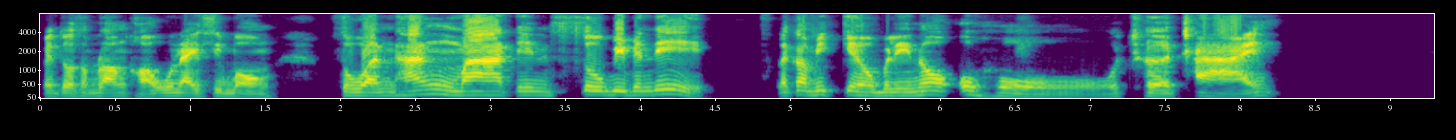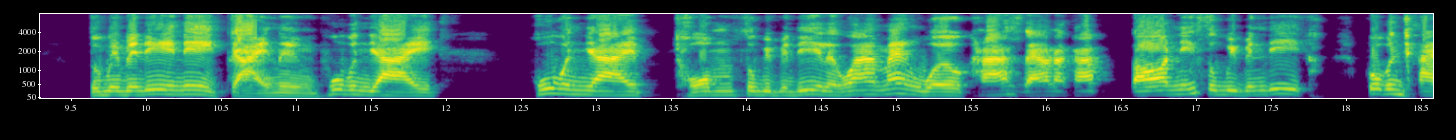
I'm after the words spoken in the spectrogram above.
เป็นตัวสำรองของอูไนซิมง ส่วนทั้งมาตินซูบิเบนดี้แล้วก็มิเกลเบริโนโอ้โห เฉิดฉายซูบิเบนดี้นี่จ่ายหนึ่งผู้บรรยาย ผู้บรรยายชมซูบิเบนดี้เลยว่าแม่งเวิลด์คลาสแล้วนะครับ ตอนนี้ซูบิเบนดี้ผู้บรรยาย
